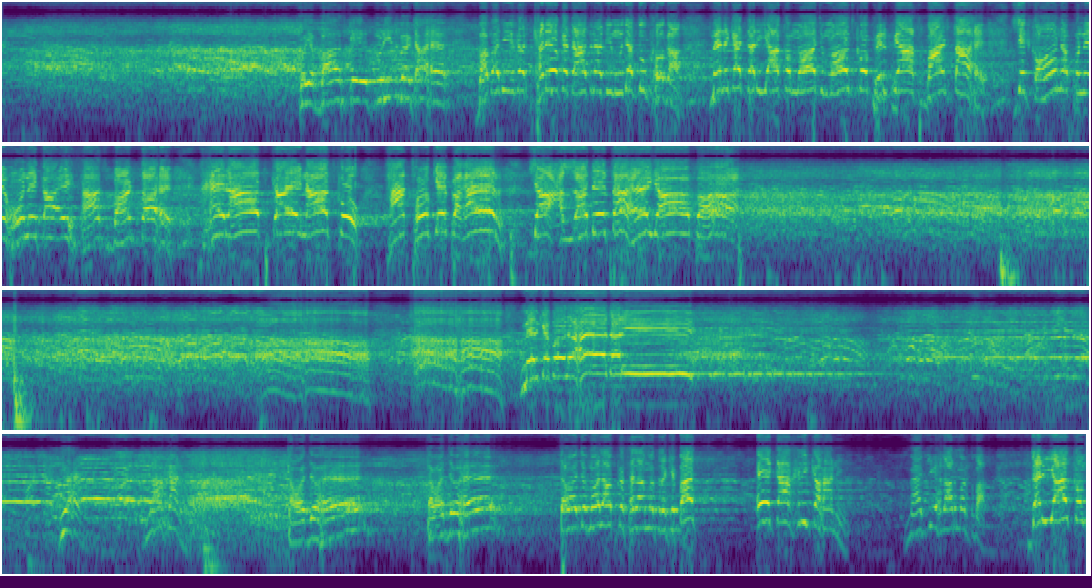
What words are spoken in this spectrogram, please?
کوئی عباس کے مرید بیٹھا ہے، بابا جی اگر کھڑے ہو کے داد نہ دی، مجھے دکھ ہوگا۔ میں نے کہا، دریا کو موج موج کو پھر پیاس بانٹتا ہے۔ یہ کون اپنے ہونے کا احساس بانٹتا ہے؟ خیرات کائنات کو ہاتھوں کے بغیر یا اللہ دیتا ہے یا بات توجہ ہے۔ توجہ ہے۔ توجہ مولا آپ کو سلامت رکھے۔ بس ایک آخری کہانی۔ میں جی ہزار مرتبہ۔ دریا کو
